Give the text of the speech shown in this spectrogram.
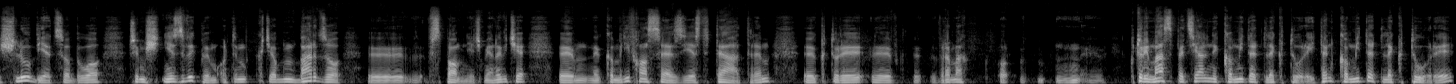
ślubie, co było czymś niezwykłym. O tym chciałbym bardzo wspomnieć. Mianowicie Comédie Française jest teatrem, który w ramach który ma specjalny komitet lektury. I ten komitet lektury,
